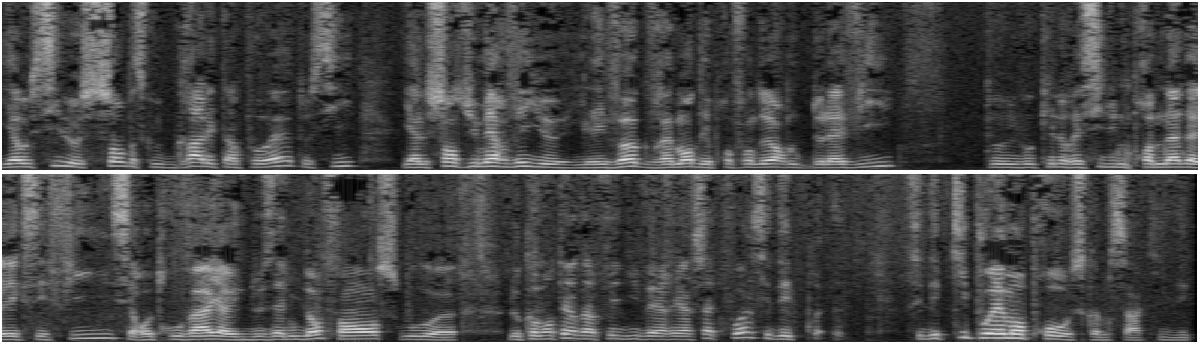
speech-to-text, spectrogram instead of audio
Il y a aussi le sens, parce que Graal est un poète aussi, il y a le sens du merveilleux. Il évoque vraiment des profondeurs de la vie. Il peut évoquer le récit d'une promenade avec ses filles, ses retrouvailles avec deux amis d'enfance, ou euh, le commentaire d'un fait divers. Et à chaque fois, c'est des, c'est des petits poèmes en prose comme ça, qui,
